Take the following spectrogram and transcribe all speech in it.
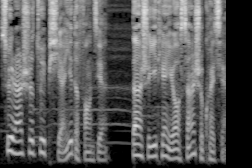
虽然是最便宜的房间，但是一天也要三十块钱，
